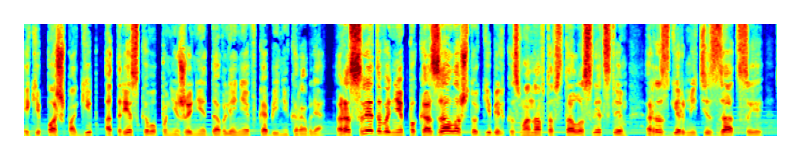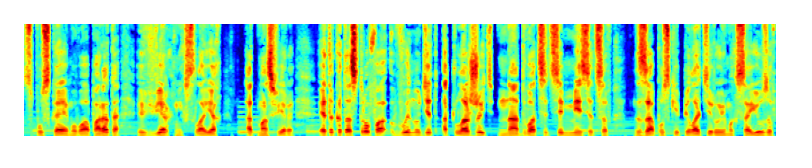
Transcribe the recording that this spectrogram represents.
экипаж погиб от резкого понижения давления в кабине корабля. Расследование показало, что гибель космонавтов стала следствием разгерметизации спускаемого аппарата в верхних слоях атмосферы. Эта катастрофа вынудит отложить на 27 месяцев запуски пилотируемых «Союзов»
